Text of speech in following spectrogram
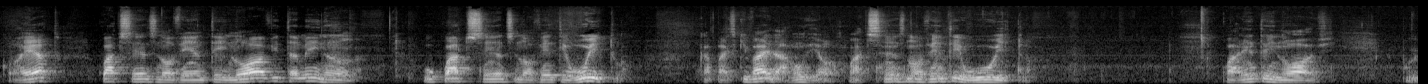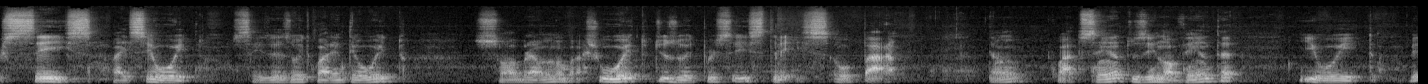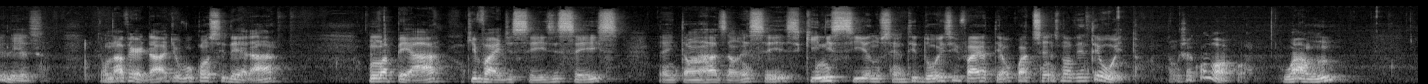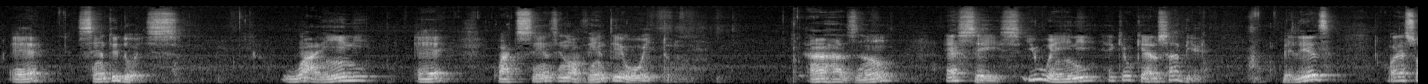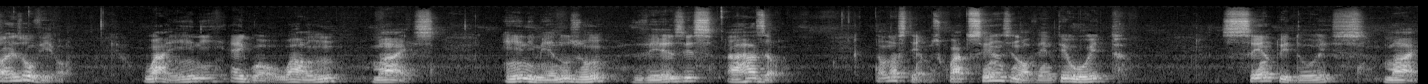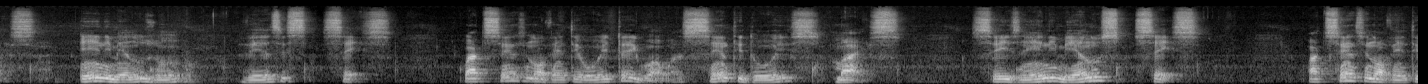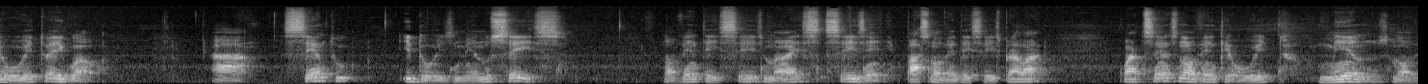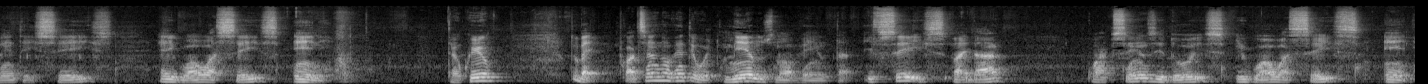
correto? 499 também não. O 498, capaz que vai dar, vamos ver, ó, 498, 49 por 6 vai ser 8. 6 vezes 8, 48. Sobra 1 abaixo, 8. 18 por 6, 3. Opa! Então, 498. Beleza. Então, na verdade, eu vou considerar uma PA que vai de 6 e 6. Né? Então, a razão é 6, que inicia no 102 e vai até o 498. Então, já coloco. Ó. O A1 é 102. O AN é 498. A razão é 6 e o N é que eu quero saber. Beleza? Agora é só resolver. Ó. O AN é igual ao A1 mais N menos 1 vezes a razão. Então nós temos 498, 102 mais N menos 1 vezes 6. 498 é igual a 102 mais 6n menos 6. 498 é igual a 102 menos 6, 96 mais 6n. Passo 96 para lá. 498 menos 96 é igual a 6n. Tranquilo? Muito bem. 498 menos 96 vai dar 402 igual a 6n.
